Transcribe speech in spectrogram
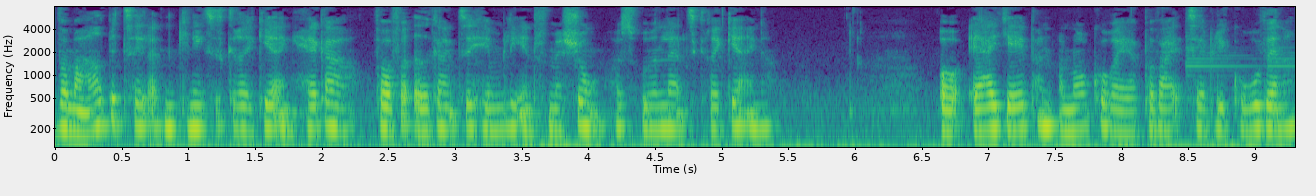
Hvor meget betaler den kinesiske regering hackere for at få adgang til hemmelig information hos udenlandske regeringer? Og er Japan og Nordkorea på vej til at blive gode venner?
